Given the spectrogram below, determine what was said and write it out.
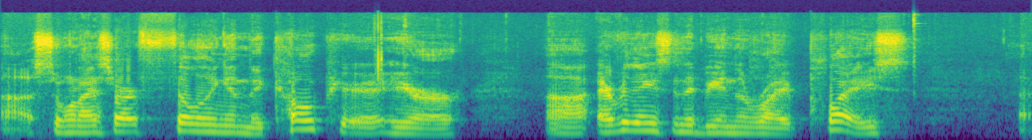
Uh, so when I start filling in the cope here, here uh, everything's going to be in the right place. Uh,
